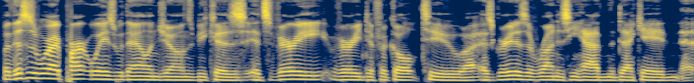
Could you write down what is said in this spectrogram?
but this is where I part ways with Allen Jones because it's very very difficult to uh, as great as a run as he had in the decade. uh,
